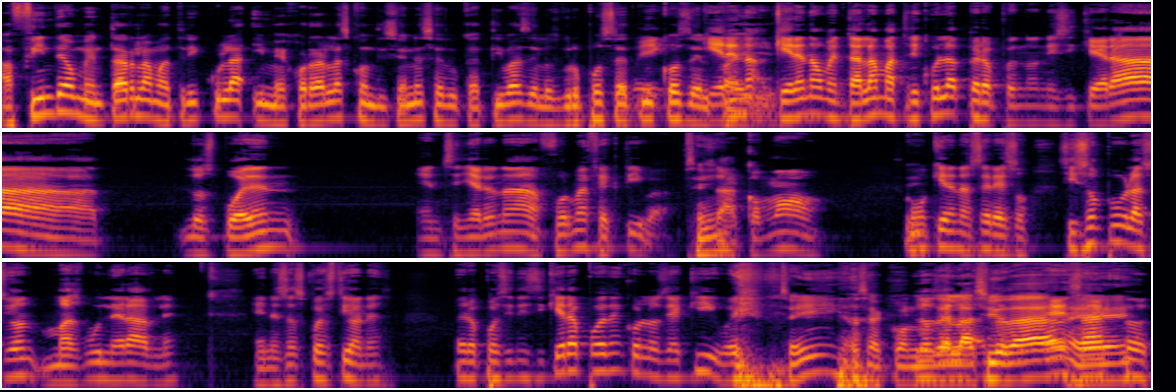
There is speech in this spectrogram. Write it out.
a fin de aumentar la matrícula y mejorar las condiciones educativas de los grupos étnicos del quieren, país. quieren aumentar la matrícula, pero pues no, ni siquiera los pueden enseñar de una forma efectiva. Sí. O sea, ¿cómo, cómo Sí. quieren hacer eso? Si son población más vulnerable en esas cuestiones, pero pues si ni siquiera pueden con los de aquí, güey. Sí, o sea, con los, de, de la, ciudad. eh. exacto.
